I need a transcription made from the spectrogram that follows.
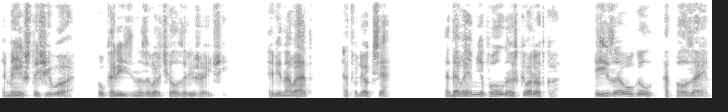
«Миш, ты чего?» — укоризненно заворчал заряжающий. «Виноват? Отвлекся? Давай мне полную сковородку. И за угол отползаем.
